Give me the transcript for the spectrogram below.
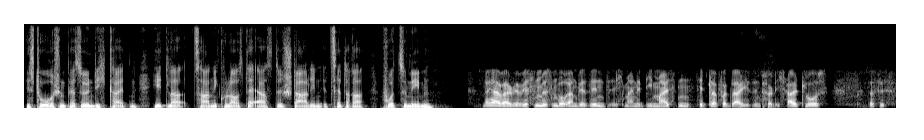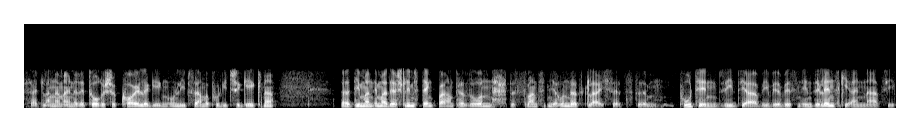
historischen Persönlichkeiten, Hitler, Zar Nikolaus I., Stalin etc. vorzunehmen? Naja, weil wir wissen müssen, woran wir sind. Ich meine, die meisten Hitler-Vergleiche sind völlig haltlos. Das ist seit langem eine rhetorische Keule gegen unliebsame politische Gegner. Äh, die man immer der schlimmst denkbaren Person des 20. Jahrhunderts gleichsetzt. Ähm, Putin sieht ja, wie wir wissen, in Zelensky einen Nazi.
